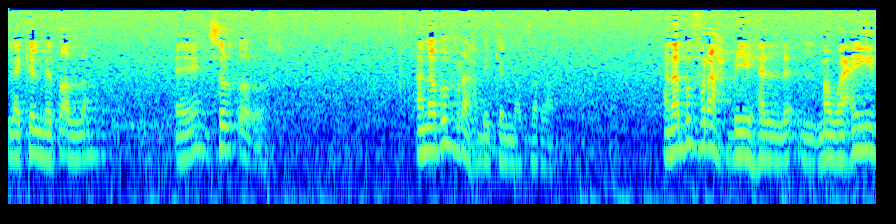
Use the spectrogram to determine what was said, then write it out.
لكلمة الله. إيه؟ صرت أرقص. أنا بفرح بكلمة الرب أنا بفرح بهالمواعيد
